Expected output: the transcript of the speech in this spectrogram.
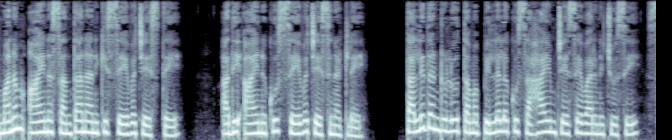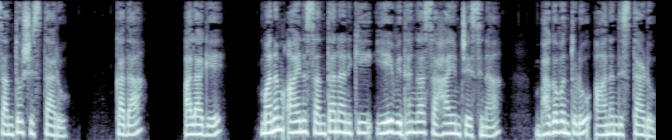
మనం ఆయన సంతానానికి సేవ చేస్తే అది ఆయనకు సేవ చేసినట్లే. తల్లిదండ్రులు తమ పిల్లలకు సహాయం చేసేవారిని చూసి సంతోషిస్తారు. కదా? అలాగే మనం ఆయన సంతానానికి ఏ విధంగా సహాయం చేసినా భగవంతుడు ఆనందిస్తాడు.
